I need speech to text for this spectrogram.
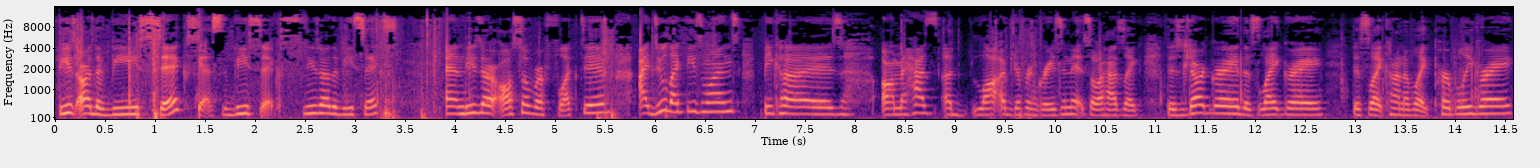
These are the V6. Yes, V6. These are the V6 and these are also reflective i do like these ones because um it has a lot of different grays in it. So it has like this dark gray this light gray this like kind of like purpley gray.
